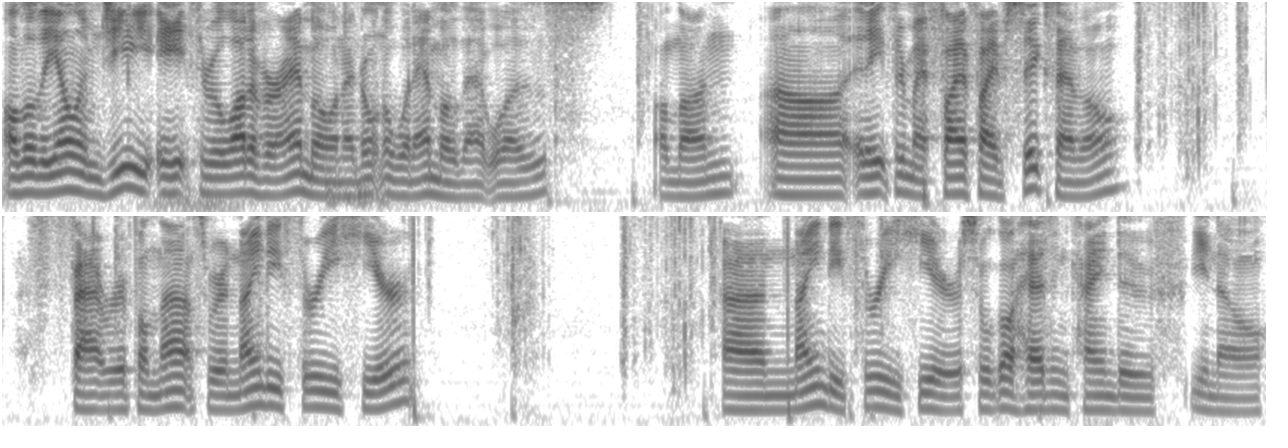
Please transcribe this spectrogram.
Although the LMG ate through a lot of our ammo, and I don't know what ammo that was. Hold on. Uh, it ate through my 5.56 ammo. Fat rip on that. So we're at 93 here. Uh, 93 here. So we'll go ahead and kind of, you know...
